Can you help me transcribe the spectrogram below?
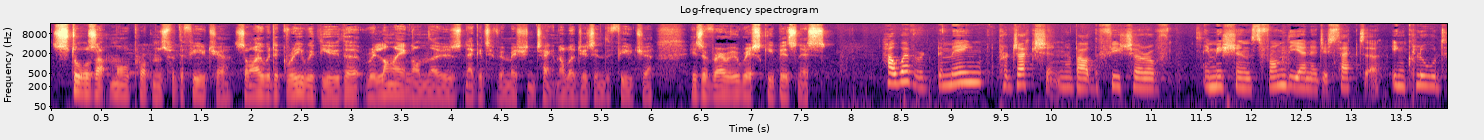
stores up more problems for the future. So I would agree with you that relying on those negative emission technologies in the future is a very risky business. However, the main projection about the future of emissions from the energy sector include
